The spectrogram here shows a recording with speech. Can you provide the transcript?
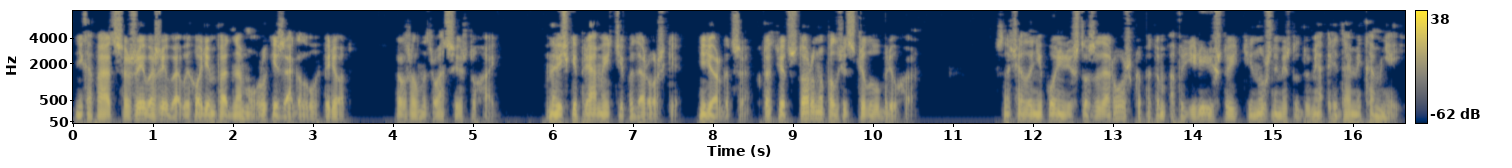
«Не копаться! Живо, живо! Выходим по одному! Руки за голову! Вперед!» Продолжал надрываться вертухай. Новички прямо идти по дорожке. Не дергаться. Кто ответ в сторону, получит стрелу в брюхо. Сначала не поняли, что за дорожка, потом определили, что идти нужно между двумя рядами камней.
